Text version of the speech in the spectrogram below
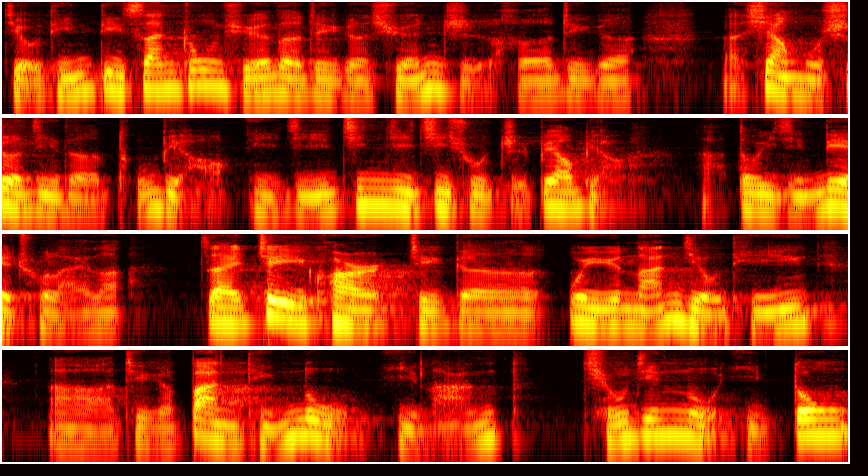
九亭第三中学的这个选址和这个呃项目设计的图表，以及经济技术指标表啊，都已经列出来了。在这一块儿，这个位于南九亭啊，这个半亭路以南、求金路以东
